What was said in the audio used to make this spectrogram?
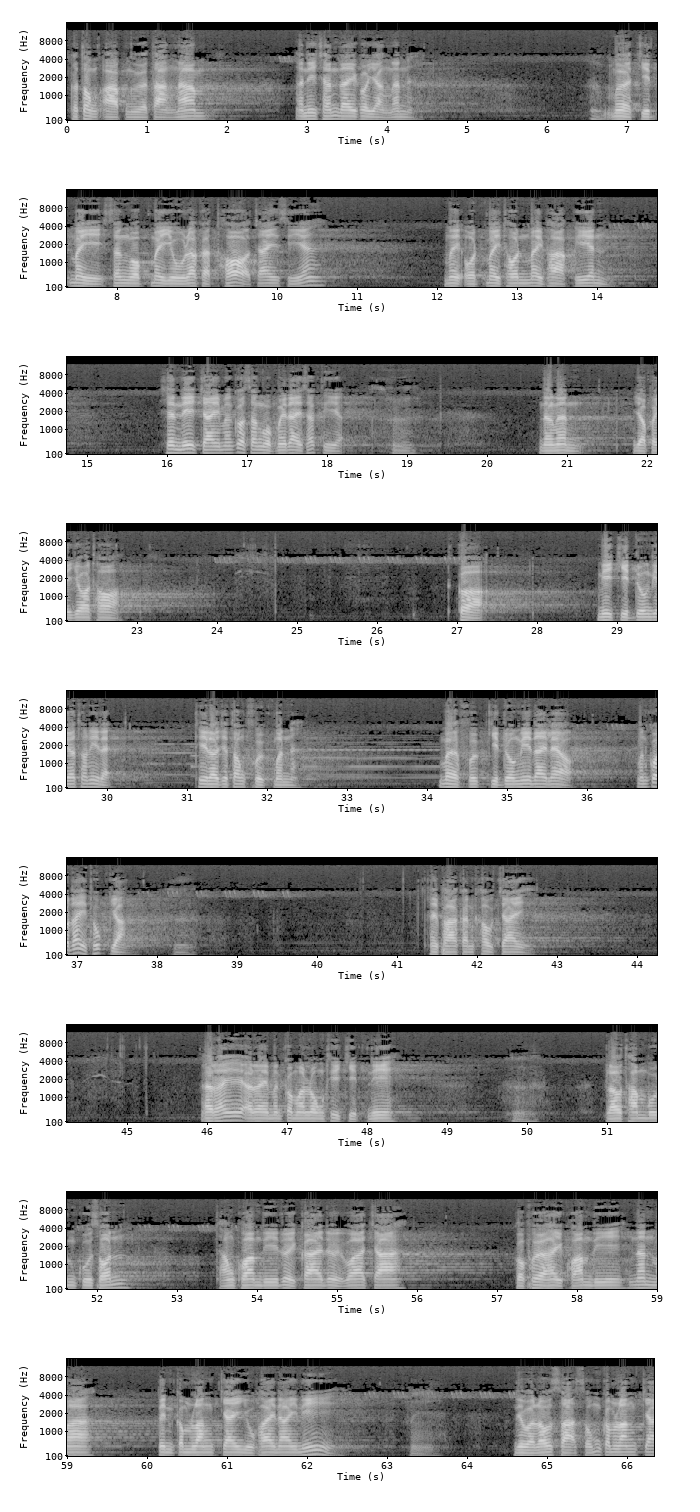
ก็ต้องอาบเหงื่อต่างน้ำอันนี้ชั้นใดก็อย่างนั้นเมื่อจิตไม่สงบไม่อยู่แล้วก็ท้อใจเสีย ไม่อดไม่ทนไม่ภาคเพียรเช่นนี้ใจมันก็สงบไม่ได้สักทีอะ ดังนั้นอย่าไปย่อท้อก็มีจิตดวงเดียวเท่านี้แหละ ที่เราจะต้องฝึกมันนะเมื่อฝึกจิตดวงนี้ได้แล้ว มันก็ได้ทุกอย่าง ให้พากันเข้าใจ อะไรอะไรมันก็มาลงที่จิตนี้ เราทำบุญกุศลทำความดีด้วยกายด้วยวาจา ก็เพื่อให้ความดีนั่นมาเป็นกำลังใจอยู่ภายในนี้เดี๋ยวว่าเราสะสมกำลังใจ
